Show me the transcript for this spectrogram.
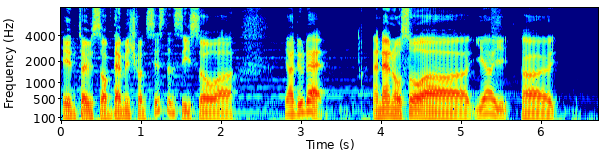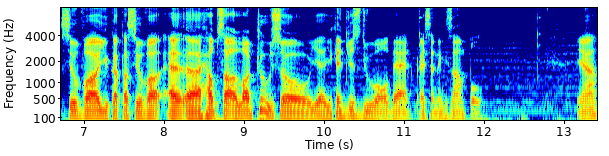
in terms of damage consistency. So, uh, yeah, do that. And then also, uh, yeah, uh, Silva, Yukata Silva uh, uh, helps out a lot too. So, yeah, you can just do all that as an example. Yeah.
